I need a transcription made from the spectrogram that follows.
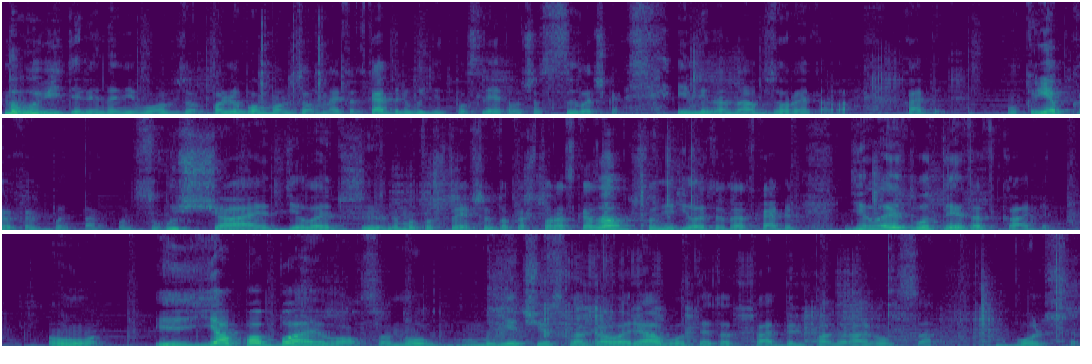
Ну, вы видели на него обзор. По-любому обзор на этот кабель выйдет после этого. Сейчас ссылочка именно на обзор этого кабеля. Он крепко как бы так вот сгущает, делает жирным. Вот то, что я все только что рассказал, что не делает этот кабель, делает вот этот кабель. Вот. И я побаивался, но мне, честно говоря, вот этот кабель понравился больше.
